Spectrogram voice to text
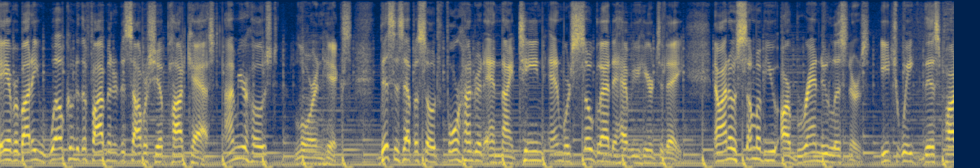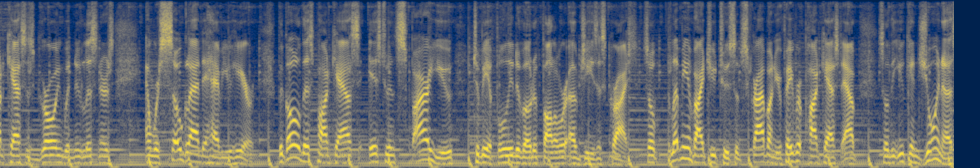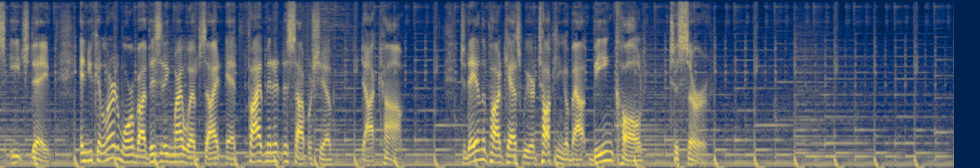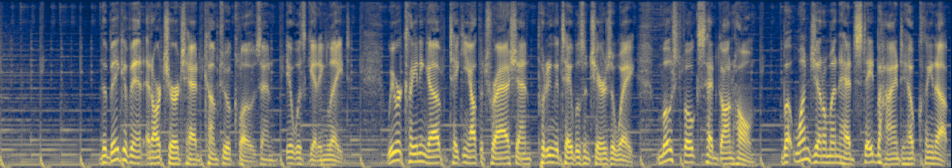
Hey, everybody, welcome to the Five Minute Discipleship Podcast. I'm your host, Lauren Hicks. This is episode 419, and we're so glad to have you here today. Now, I know some of you are brand new listeners. Each week, this podcast is growing with new listeners, and we're so glad to have you here. The goal of this podcast is to inspire you to be a fully devoted follower of Jesus Christ. So let me invite you to subscribe on your favorite podcast app so that you can join us each day. And you can learn more by visiting my website at 5minutediscipleship.com. Today on the podcast, we are talking about being called to serve. The big event at our church had come to a close and it was getting late. We were cleaning up, taking out the trash, and putting the tables and chairs away. Most folks had gone home, but one gentleman had stayed behind to help clean up.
